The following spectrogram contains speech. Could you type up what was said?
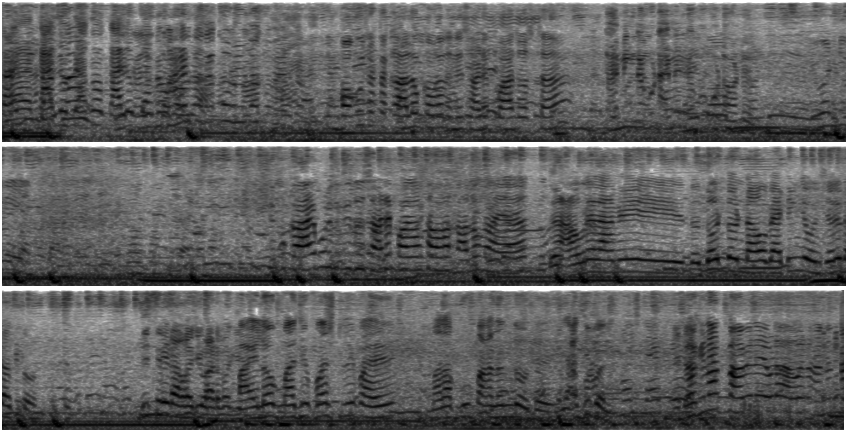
दाखव. बघू शकता कालो कवरा झाले साडेपाच वाजता. टायमिंग टायमिंग तू काय बोलतो साडेपाच वाजता आवरा कालो काय आम्ही दोन दोन डाव बॅटिंग घेऊन शर्यत असतो. तिसरी डावाची वाट बघ बाय लोक माझी फर्स्ट ट्रिप आहे. मला खूप आनंद होतोय. याची पण. जगन्नाथ भावेला एवढा आनंद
